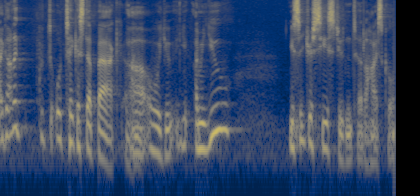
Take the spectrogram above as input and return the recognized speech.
I got to take a step back. Mm-hmm. Uh, oh, you, you, I mean, you you said you're a C student at a high school.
